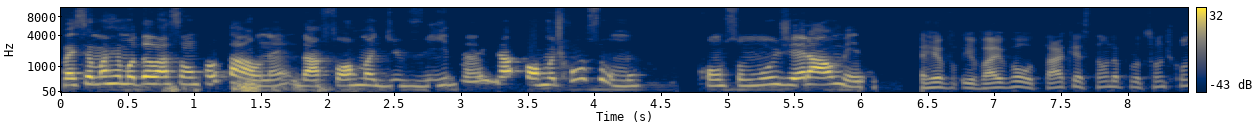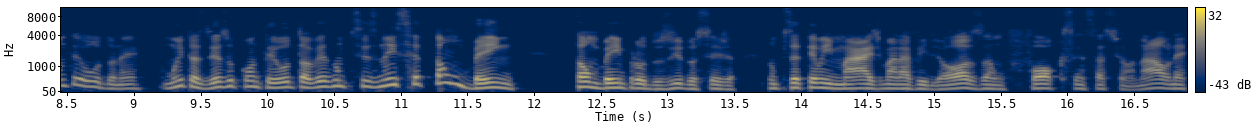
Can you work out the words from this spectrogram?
Vai ser uma remodelação total, né? Da forma de vida e da forma de consumo. Consumo geral mesmo. E vai voltar a questão da produção de conteúdo, né? Muitas vezes o conteúdo talvez não precise nem ser tão bem, tão bem produzido, ou seja, não precisa ter uma imagem maravilhosa, um foco sensacional, né?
